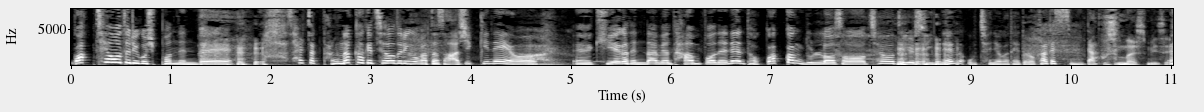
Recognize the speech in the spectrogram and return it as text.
꽉 채워드리고 싶었는데 아, 살짝 낙낙하게 채워드린 것 같아서 아쉽긴 해요. 네, 기회가 된다면 다음번에는 더 꽉꽉 눌러서 채워드릴 수 있는 오체녀가 되도록 하겠습니다. 무슨 말씀이세요?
